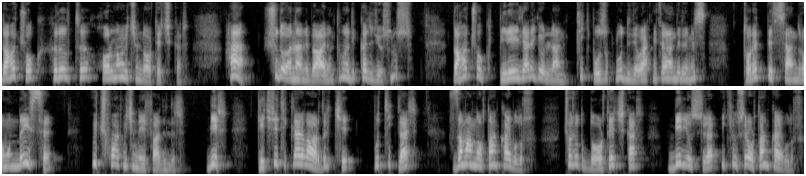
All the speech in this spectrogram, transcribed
Daha çok hırıltı, horlama biçiminde ortaya çıkar. Ha, şu da önemli bir ayrıntı. Buna dikkat ediyorsunuz. Daha çok bireylerde görülen tik bozukluğu diye olarak nitelendirdiğimiz Tourette sendromunda ise 3 farklı biçimde ifade edilir. 1. Geçici tikler vardır ki bu tikler zamanla ortadan kaybolur. Çocuklukta ortaya çıkar. Bir yıl sürer, iki yıl sürer ortadan kaybolur.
